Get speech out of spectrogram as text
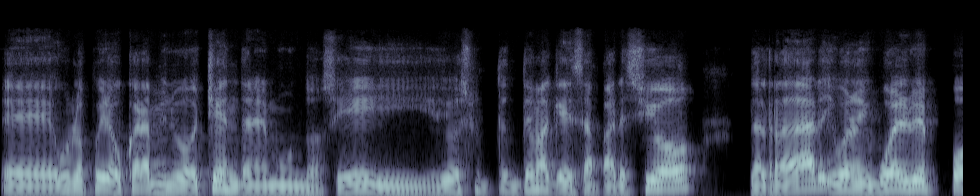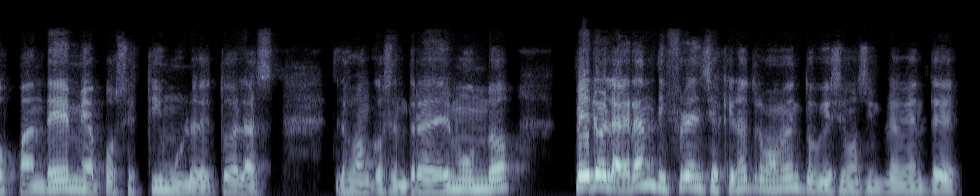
eh, uno los puede a buscar a 1980 en el mundo, ¿sí? Y digo, es un, tema que desapareció del radar y bueno, y vuelve post pandemia, post estímulo de todos los bancos centrales del mundo. Pero la gran diferencia es que en otro momento hubiésemos simplemente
